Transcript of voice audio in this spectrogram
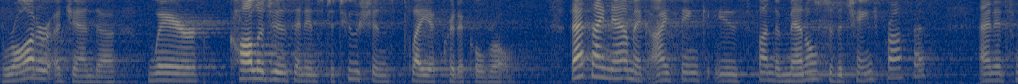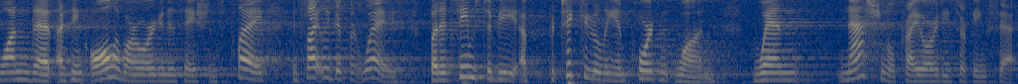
broader agenda where colleges and institutions play a critical role. That dynamic, I think, is fundamental to the change process, and it's one that I think all of our organizations play in slightly different ways, but it seems to be a particularly important one when national priorities are being set.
